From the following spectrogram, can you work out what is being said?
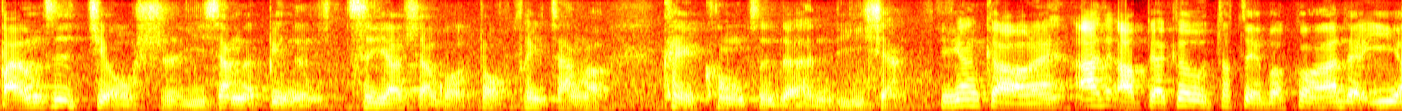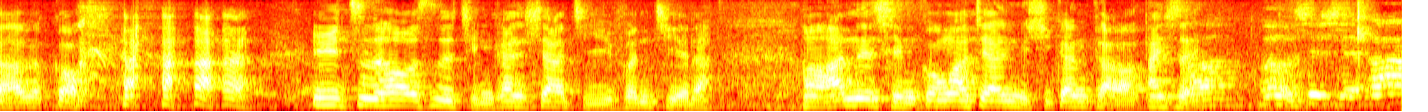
百分之九十以上的病人吃药效果都非常好，可以控制得很理想。你看搞呢？啊啊，不要跟我嘴巴讲，啊的医还要讲，预知后事，请看下集分解了。好，那请公话这样有时间搞，开始。好，谢谢啊。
